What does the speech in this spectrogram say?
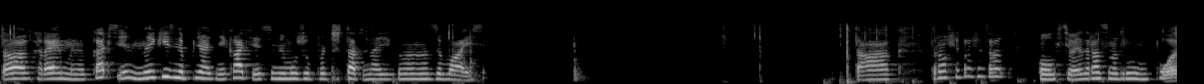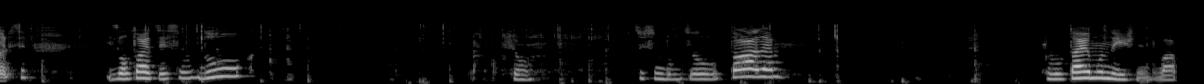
Так, граємо на карті. На якійсь непонятній карті, я це не можу прочитати, навіть як вона називається. Так, трохи, трохи зараз. О, все, я зараз на другому поверсі. І золотаю цей сундук. Так, все. Цей сундук залутали. Лутаємо нижні два.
